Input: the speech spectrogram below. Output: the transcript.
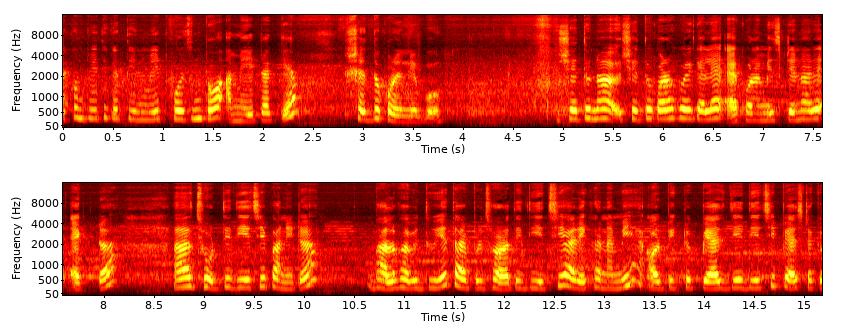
এখন দুই থেকে তিন মিনিট পর্যন্ত আমি এটাকে সেদ্ধ করে নেব। সেদ্ধ না, সেদ্ধ করা হয়ে গেলে এখন আমি স্টেনারে একটা ঝরতে দিয়েছি পানিটা। ভালোভাবে ধুয়ে তারপর ঝরাতে দিয়েছি। আর এখানে আমি অল্প একটু পেঁয়াজ দিয়ে দিয়েছি। পেঁয়াজটাকে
